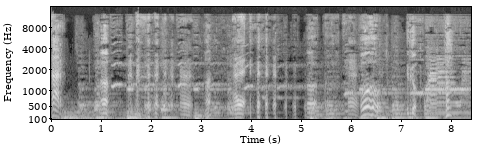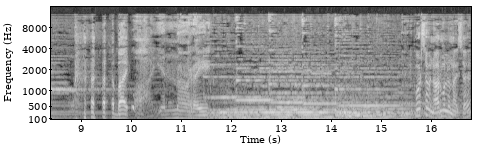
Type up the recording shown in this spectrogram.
సార్. ఆ, అదే. ఓ ఇదిగో. బాయ్. ఎన్ఆర్ఐ రిపోర్ట్స్ అవి నార్మల్ ఉన్నాయి సార్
